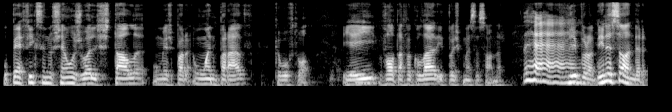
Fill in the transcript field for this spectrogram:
o pé fixa no chão, o joelho estala, um, mês para... um ano parado, acabou o futebol. E aí volta à faculdade e depois começa a Sonder. e pronto. E na Sonder,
